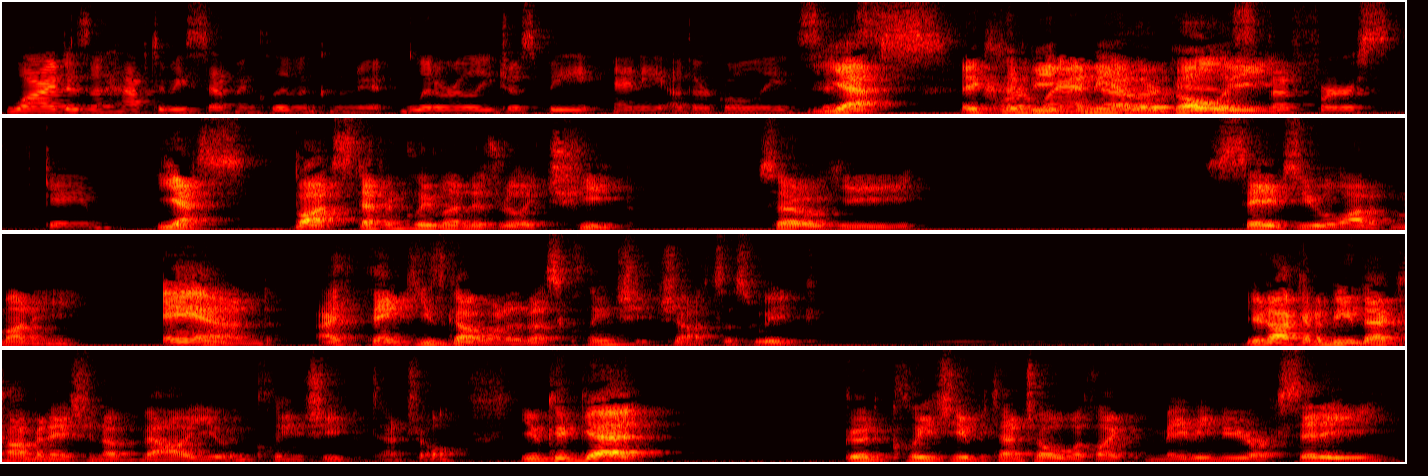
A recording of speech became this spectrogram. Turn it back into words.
Why does it have to be Stephen Cleveland? Couldn't it literally just be any other goalie? yes, it could be any other goalie. the first game. Yes, but Stephen Cleveland is really cheap. So he saves you a lot of money. And I think he's got one of the best clean sheet shots this week. You're not going to beat that combination of value and clean sheet potential. You could get good clean sheet potential with like maybe New York City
